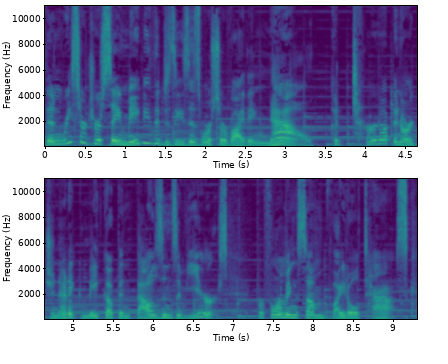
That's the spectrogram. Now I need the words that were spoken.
then researchers say maybe the diseases we're surviving now could turn up in our genetic makeup in thousands of years, performing some vital task.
